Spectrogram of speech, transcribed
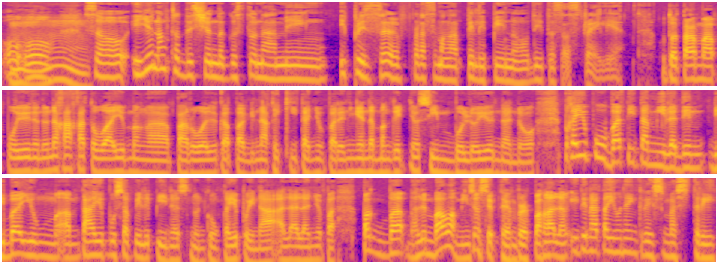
Oo. Mm. So, iyon ang tradisyon na gusto naming i-preserve para sa mga Pilipino dito sa Australia. Ito tama po yun, ano, nakakatuwa yung mga parol kapag nakikita nyo pa rin, yung nabanggit nyo, simbolo yun, ano. Pa kayo po ba, Tita Mila, din, di ba yung um, tayo po sa Pilipinas nun, kung kayo po, naaalala nyo pa, pag ba, halimbawa, minsan September pa nga lang, itinatayo na yung Christmas tree,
